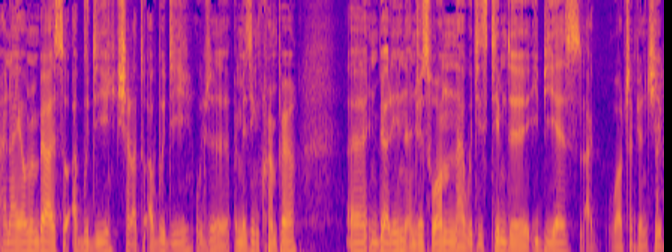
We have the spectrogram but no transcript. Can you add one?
And I remember I saw Abudi, shout out to Abudi, which is an amazing krumper uh, in Berlin and just won uh, with his team the EBS like World Championship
